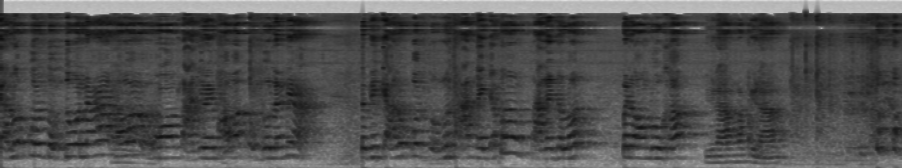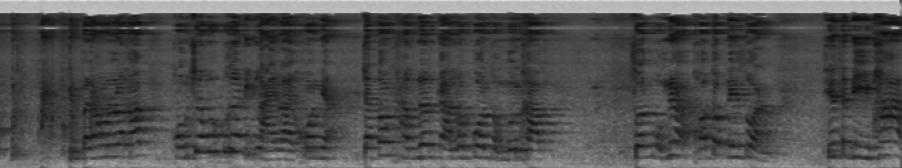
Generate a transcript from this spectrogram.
การรบกวนสมดุลนะฮะเพราะว่าพอสารอยู่ในภาวะสมดุลแล้วเนี่ยจะมีการรบกวนสมดุลสารไหนจะเพิ่มสารไหนจะลดไปลองดูครับ อยู่น้ำครับอยู่น้ไปลองดูนะครับ ผมเชื่อว่าเพื่อนอีกหลายหลายคนเนี่ย จะต้องทำเรื่องการรบกวนสมดุลครับ ส่วนผมเนี่ยขอจบในส่วนทฤษฎีภาค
